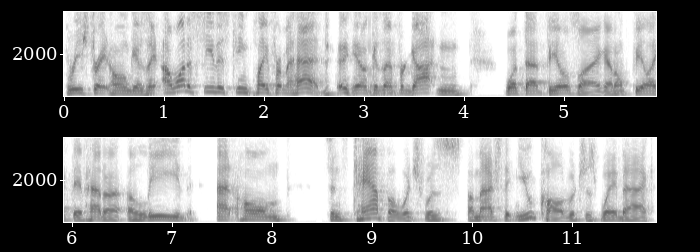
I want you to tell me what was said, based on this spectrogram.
Three straight home games. Like I want to see this team play from ahead, you know, because I've mm-hmm. forgotten what that feels like. I don't feel like they've had a, a lead at home since Tampa, which was a match that you called, which was way back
